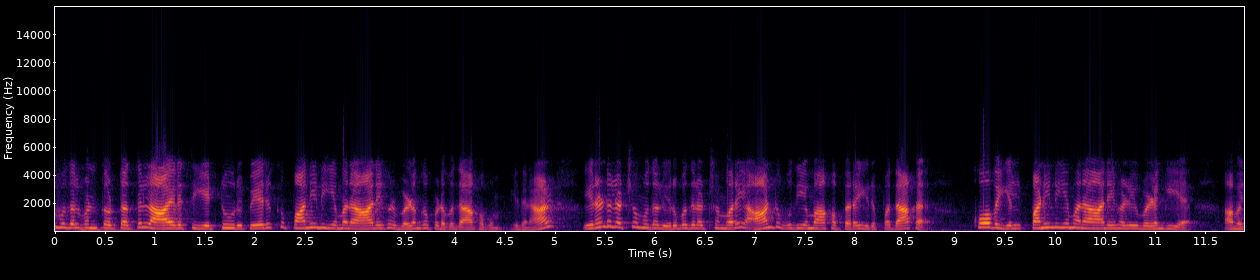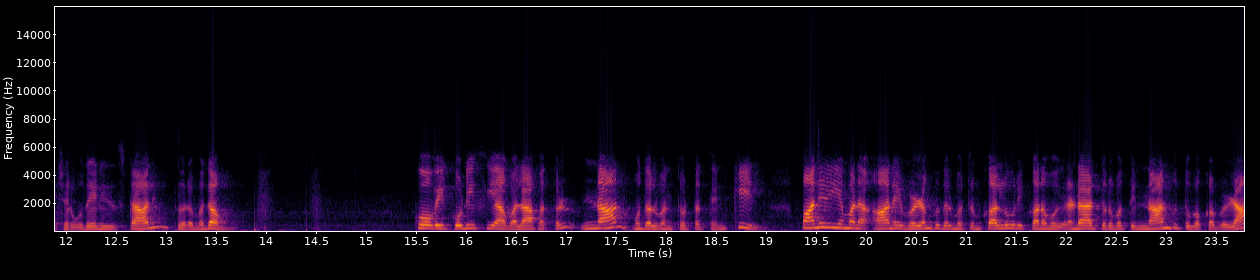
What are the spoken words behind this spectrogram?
முதல்வன் திட்டத்தில் ஆயிரத்தி எட்நூறு பேருக்கு பணி நியமன ஆணைகள் வழங்கப்படுவதாகவும் இதனால் இரண்டு லட்சம் முதல் இருபது லட்சம் வரை ஆண்டு ஊதியமாக பெற இருப்பதாக கோவையில் பணி நியமன ஆணைகளை வழங்கிய அமைச்சர் உதயநிதி ஸ்டாலின் பெருமிதம். கோவை கொடிசியா வளாகத்தில் நான் முதல்வன் திட்டத்தின் கீழ் பணி நியமன ஆணை வழங்குதல் மற்றும் கல்லூரி கனவு இரண்டாயிரத்தி இருபத்தி நான்கு துவக்க விழா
